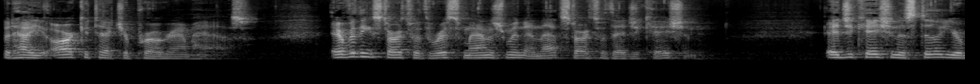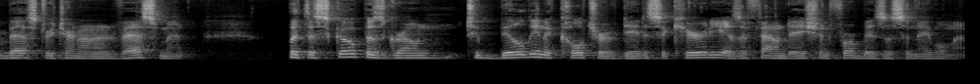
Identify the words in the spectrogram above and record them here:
but how you architect your program has. Everything starts with risk management, and that starts with education. Education is still your best return on investment, but the scope has grown to building a culture of data security as a foundation for business enablement.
